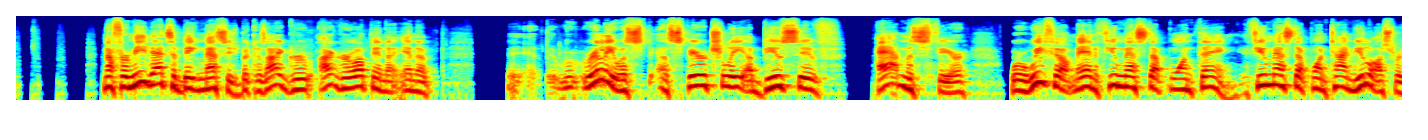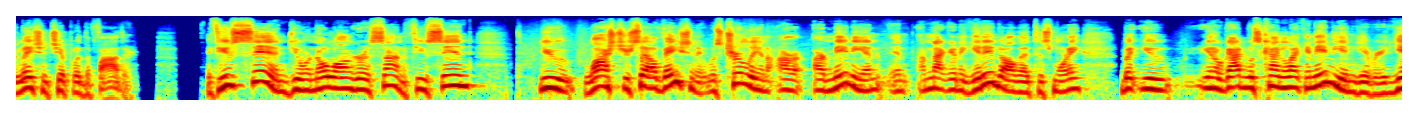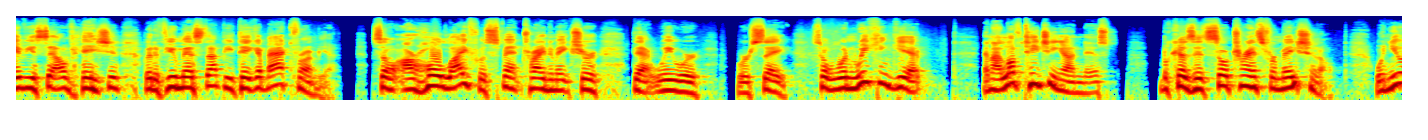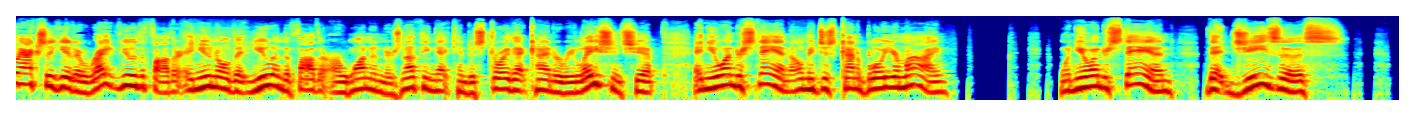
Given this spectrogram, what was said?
Now, for me, that's a big message because I grew I grew up in a in a really was a spiritually abusive atmosphere where we felt, man, if you messed up one thing, if you messed up one time, you lost relationship with the Father. If you sinned, you were no longer a son. If you sinned, you lost your salvation. It was truly an Ar- Arminian, and I'm not going to get into all that this morning, but you, you know, God was kind of like an Indian giver. He'd give you salvation, but if you messed up, he'd take it back from you. So our whole life was spent trying to make sure that we were, were saved. So when we can get, and I love teaching on this because it's so transformational. When you actually get a right view of the Father and you know that you and the Father are one and there's nothing that can destroy that kind of relationship, and you understand, let me just kind of blow your mind. When you understand that Jesus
